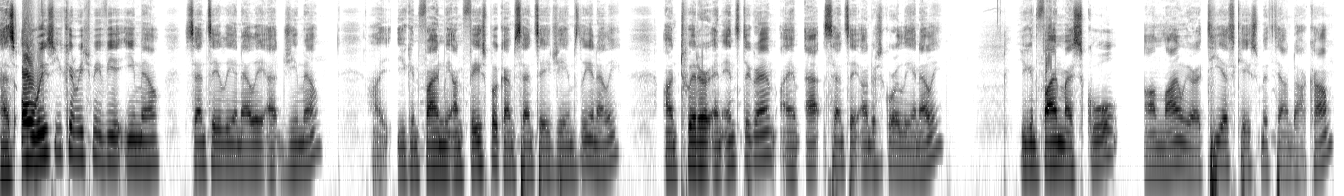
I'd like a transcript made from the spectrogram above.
As always, you can reach me via email, senseileonelli at gmail. Uh, you can find me on Facebook. I'm Sensei James Leonelli. On Twitter and Instagram, I am at sensei underscore Leonelli. You can find my school online. We are at tsksmithtown.com.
